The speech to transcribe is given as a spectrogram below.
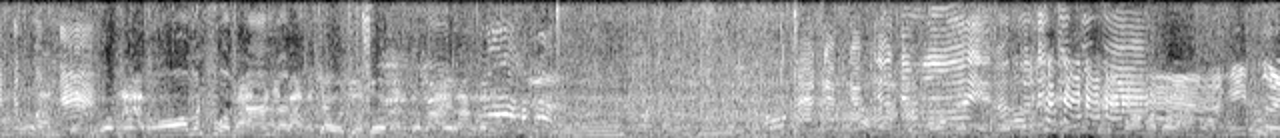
งมันหวานหเป็น้านหัวหน้าอ๋อมันท่วมบ้านนะบ้านเขาเจ้าอยู่โซนนั่นก็หลายหลังกันโอ้ขากลับกลับเยอะจังเลยเอาตัวนี้ได้ของมาบ่ล่ะมีเพื่อน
